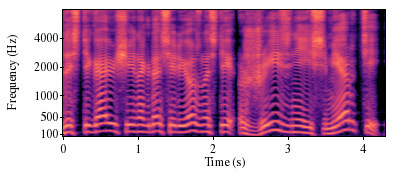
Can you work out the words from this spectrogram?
достигающие иногда серьезности жизни и смерти,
